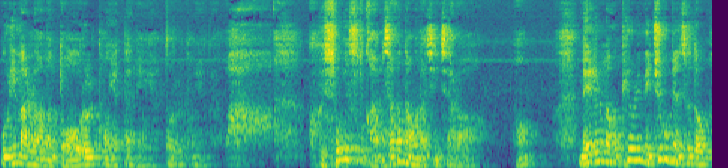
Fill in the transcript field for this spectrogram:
우리말로 하면 도를 통했다는 얘기야. 도를 통한 거야. 와, 그 속에서도 감사가 나오나 진짜로. 어? 매를 맞고 피 흘리며 죽으면서도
